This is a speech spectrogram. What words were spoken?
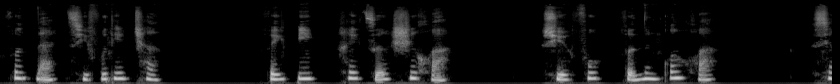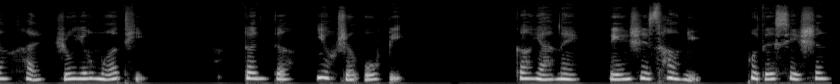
风乃起伏颠颤，肥逼。黑泽湿滑，雪肤粉嫩光滑，香汗如油抹体，端得诱人无比。高衙内连日操女，不得卸身。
